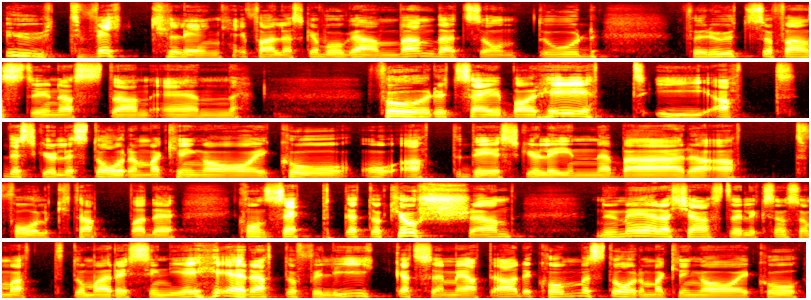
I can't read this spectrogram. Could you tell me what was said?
utveckling, ifall jag ska våga använda ett sånt ord. Förut så fanns det ju nästan en förutsägbarhet i att det skulle storma kring AIK och att det skulle innebära att folk tappade konceptet och kursen. Numera känns det liksom som att de har resignerat och förlikat sig med att ja, det kommer storma kring AIK,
